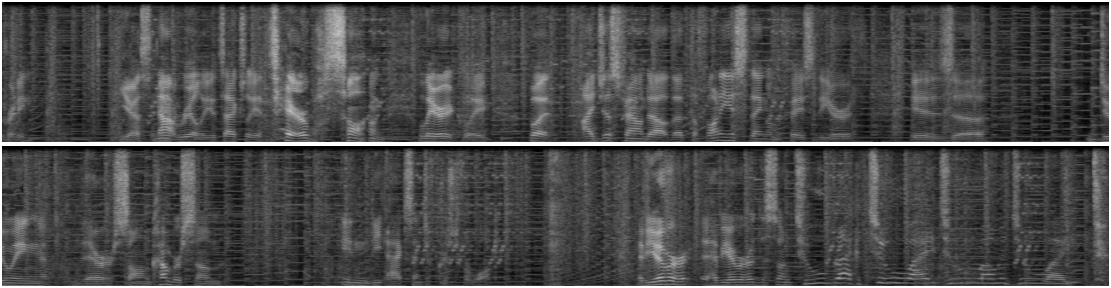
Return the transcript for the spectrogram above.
pretty. Yes. Not and- really. It's actually a terrible song lyrically. But I just found out that the funniest thing on the face of the earth is uh, doing their song "Cumbersome" in the accent of Christopher Walken. Have you ever have you ever heard the song "Too Black, Too White, Too Wrong, and Too White"?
